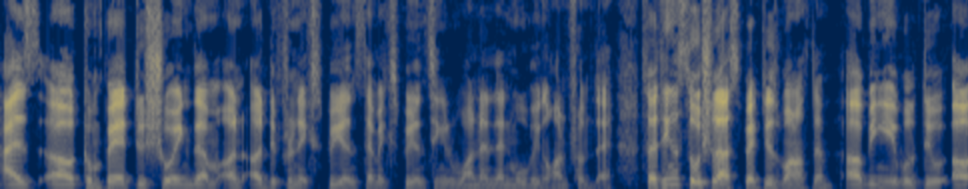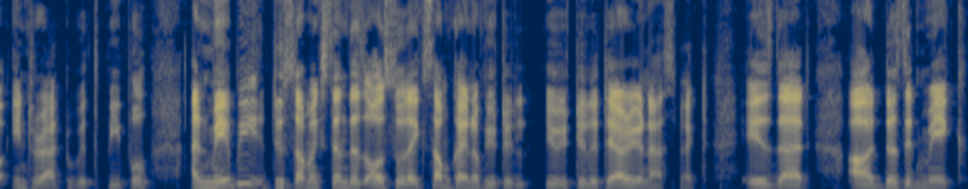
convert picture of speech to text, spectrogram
as uh, compared to showing them an, a different experience them experiencing it one and then moving on from there so i think the social aspect is one of them uh, being able to uh, interact with people and maybe to some extent there's also like some kind of util- utilitarian aspect is that uh, does it make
